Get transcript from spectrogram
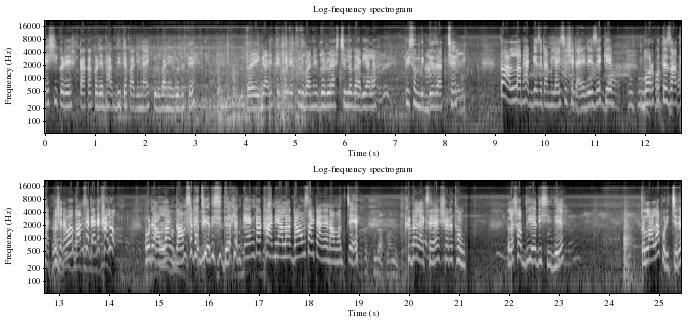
বেশি করে টাকা করে ভাগ দিতে পারি নাই কুরবানির গরুতে। তো এই গাড়িতে করে কুরবানির গরু আসছিল, গাড়িওয়ালা পিছন দিক দিয়ে যাচ্ছে। তো আল্লাহ ভাগ্যে যেটা মিলাইছে সেটাই। রেজেকে বরকতে যা থাকবে সেটা ও গামছাটা এনে খালো। ওটা আল্লাহ গামছাটা দিয়ে দিছি দেখেন ক্যাঙ্কা খানি আল্লাহ গামছাই টানে নামাচ্ছে। ক্ষুদা লাগছে সেটা থৌ। আল্লাহ সব ধুয়ে দিছি যে। তো লালা পড়িচ্ছে রে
